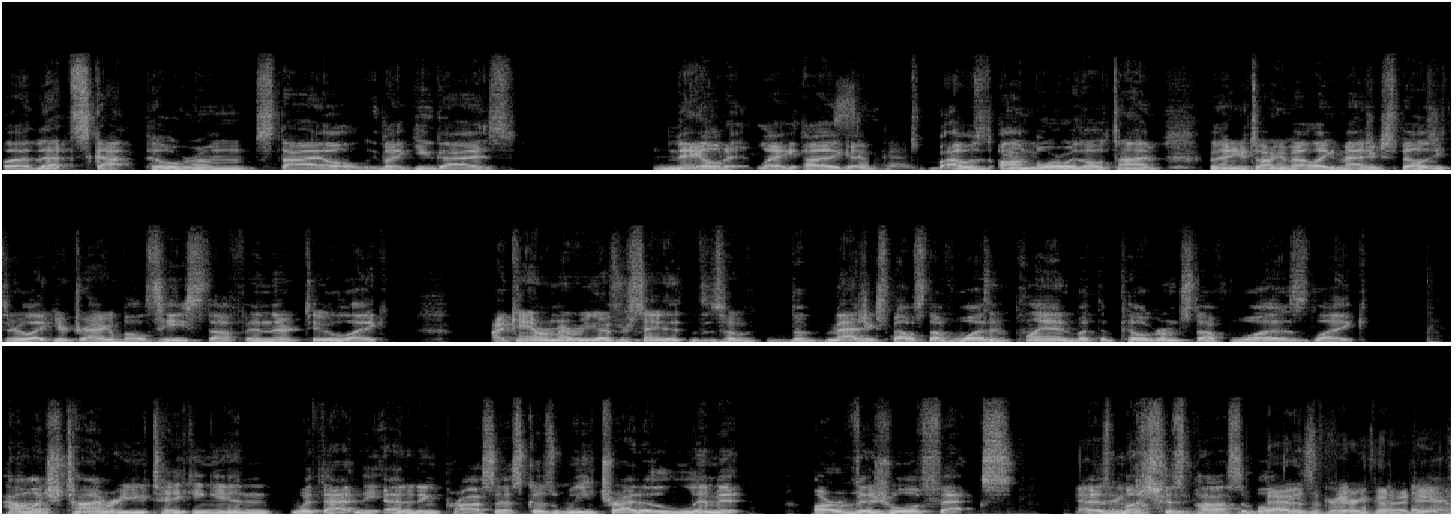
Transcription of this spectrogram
uh, that Scott Pilgrim style, like you guys nailed it. Like, I, So I. I was on board with all the time. But then you're talking about like magic spells. You threw like your Dragon Ball Z stuff in there too. Like, I can't remember you guys were saying it. So the magic spell stuff wasn't planned, but the pilgrim stuff was. Like, how much time are you taking in with that in the editing process? Because we try to limit our visual effects as much as possible. That is a very good idea.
